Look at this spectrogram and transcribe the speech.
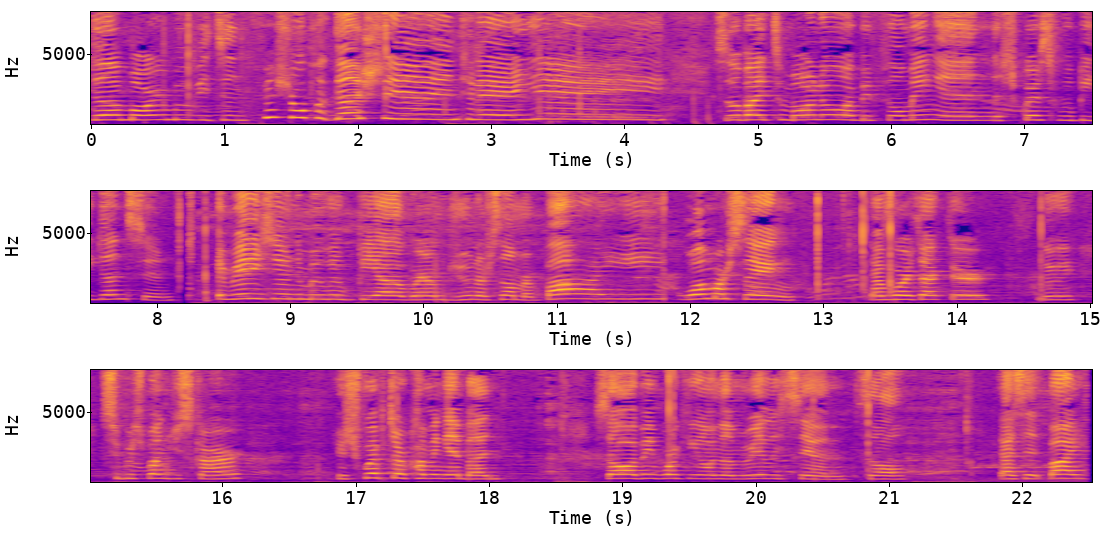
The Mario movie's in official production today. Yay! So by tomorrow I'll be filming and the scripts will be done soon. And really soon the movie will be out around June or summer. Bye! One more thing. never voice actor, the Super Spongy Scar. Your scripts are coming in, bud. So I'll be working on them really soon. So that's it. Bye.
